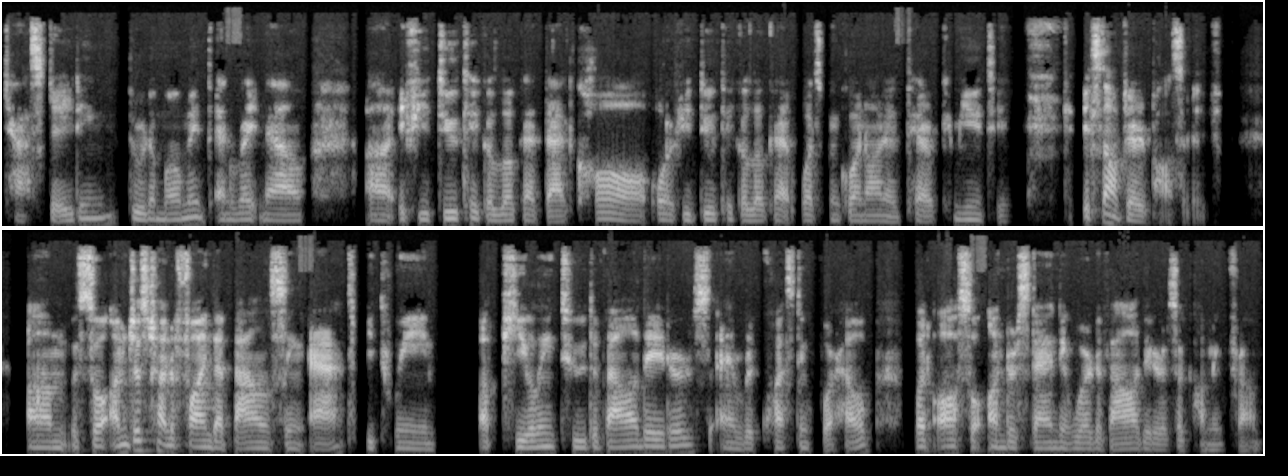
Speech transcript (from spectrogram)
cascading through the moment and right now uh, if you do take a look at that call or if you do take a look at what's been going on in the terra community it's not very positive um, so I'm just trying to find that balancing act between appealing to the validators and requesting for help, but also understanding where the validators are coming from.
